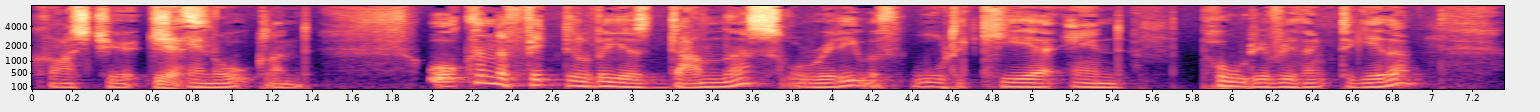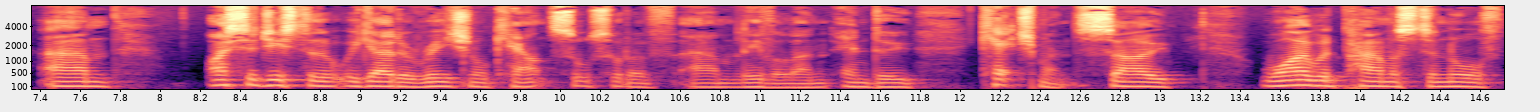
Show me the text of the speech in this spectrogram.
Christchurch yes. and Auckland. Auckland effectively has done this already with Watercare and pulled everything together. Um, I suggested that we go to regional council sort of um, level and, and do catchments. So, why would Palmerston North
